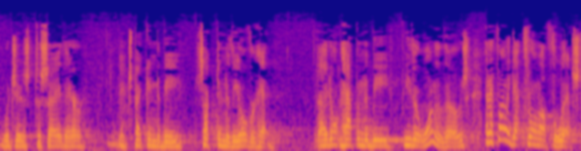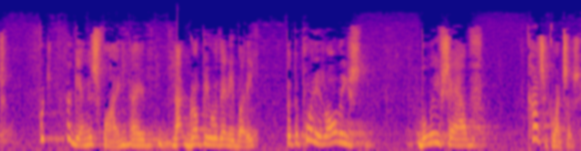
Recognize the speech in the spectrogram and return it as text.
which is to say they're expecting to be sucked into the overhead. I don't happen to be either one of those, and I finally got thrown off the list, which again is fine. I'm not grumpy with anybody. But the point is, all these beliefs have consequences.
